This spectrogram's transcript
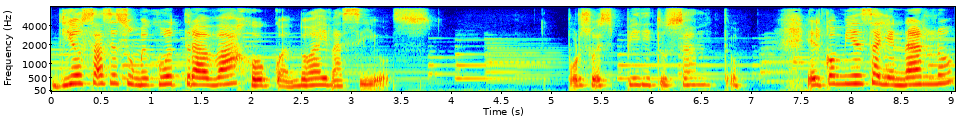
Dios hace su mejor trabajo cuando hay vacíos. Por su Espíritu Santo. Él comienza a llenarlo,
